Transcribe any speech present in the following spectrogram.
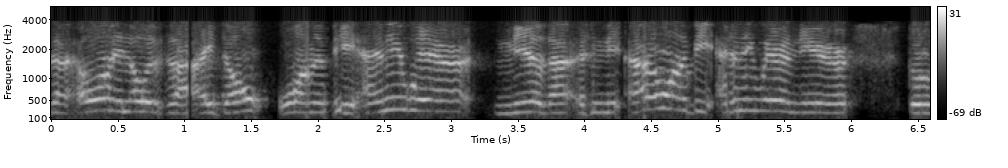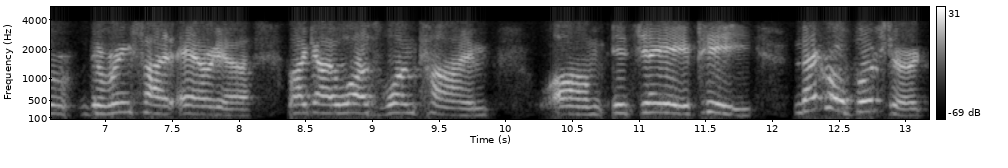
that all I know is that I don't want to be anywhere near that. I don't want to be anywhere near the the ringside area like I was one time um, in JAP, Necro Butcher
